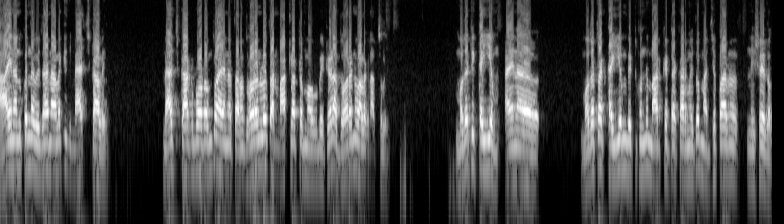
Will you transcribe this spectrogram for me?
ఆయన అనుకున్న విధానాలకి ఇది మ్యాచ్ కాలేదు. మ్యాచ్ కాకపోవడంతో ఆయన తన ధోరణిలో తను మాట్లాడటం మొదలుపెట్టాడు. ఆ ధోరణి వాళ్ళకి నచ్చలేదు. మొదటి కయ్యం ఆయన మొదట కయ్యం పెట్టుకుంది మార్కెట్ అకాడమీతో మద్యపాన నిషేధం.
